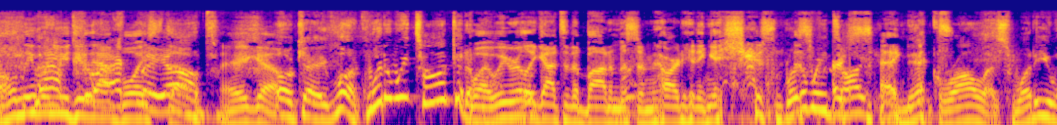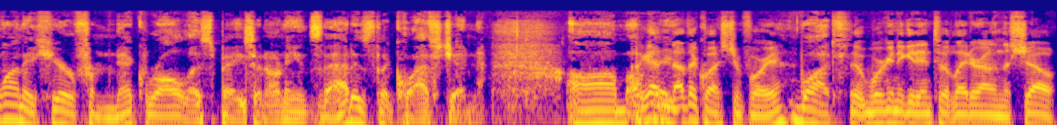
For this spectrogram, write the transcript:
Only when you do that voice, though. up. There you go. Okay, look, what are we talking about? Boy, we really got to the bottom of some hard hitting issues. What are we talking? Nick. Rallis. What do you want to hear from Nick Rallis, Basinonians? That is the question. Um, I got another question for you. What? We're going to get into it later on in the show,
